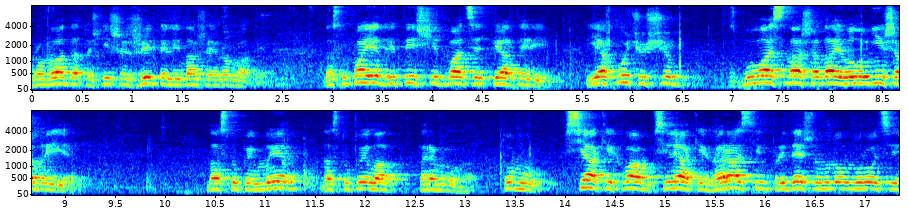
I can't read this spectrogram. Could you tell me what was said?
громада, точніше жителі нашої громади. Наступає 2025 рік. І я хочу, щоб збулась наша найголовніша мрія. Наступив мир, наступила перемога. Тому всяких вам, всіляких гараздів в прийдешньому новому році,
